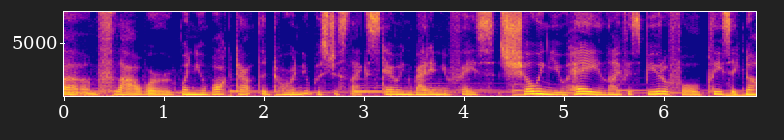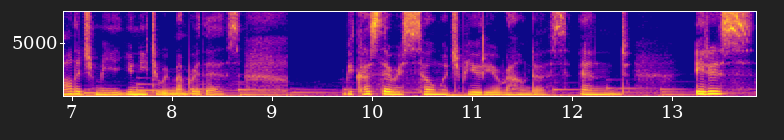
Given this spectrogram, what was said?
um, flower when you walked out the door and it was just like staring right in your face, showing you, hey, life is beautiful. Please acknowledge me. You need to remember this. Because there is so much beauty around us, and it is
